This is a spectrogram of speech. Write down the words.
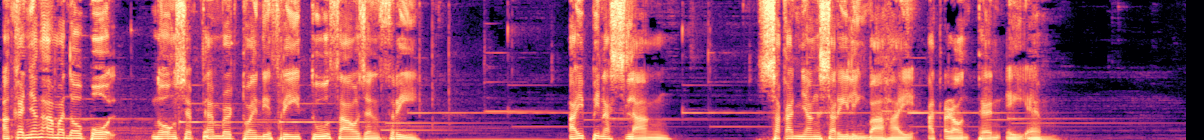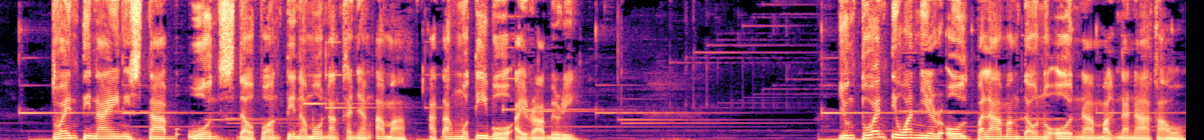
ang kanyang ama daw po noong September 23, 2003 ay pinaslang sa kanyang sariling bahay at around 10 a.m. 29 stab wounds daw po ang tinamo ng kanyang ama at ang motibo ay robbery. Yung 21-year-old pa lamang daw noon na magnanakaw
